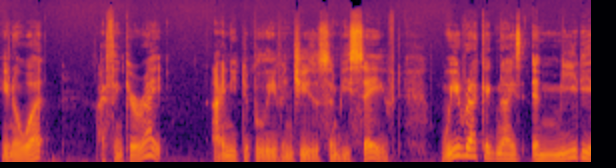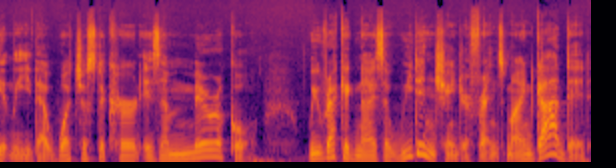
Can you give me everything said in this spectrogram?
you know what, I think you're right. I need to believe in Jesus and be saved, we recognize immediately that what just occurred is a miracle. We recognize that we didn't change our friend's mind, God did.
